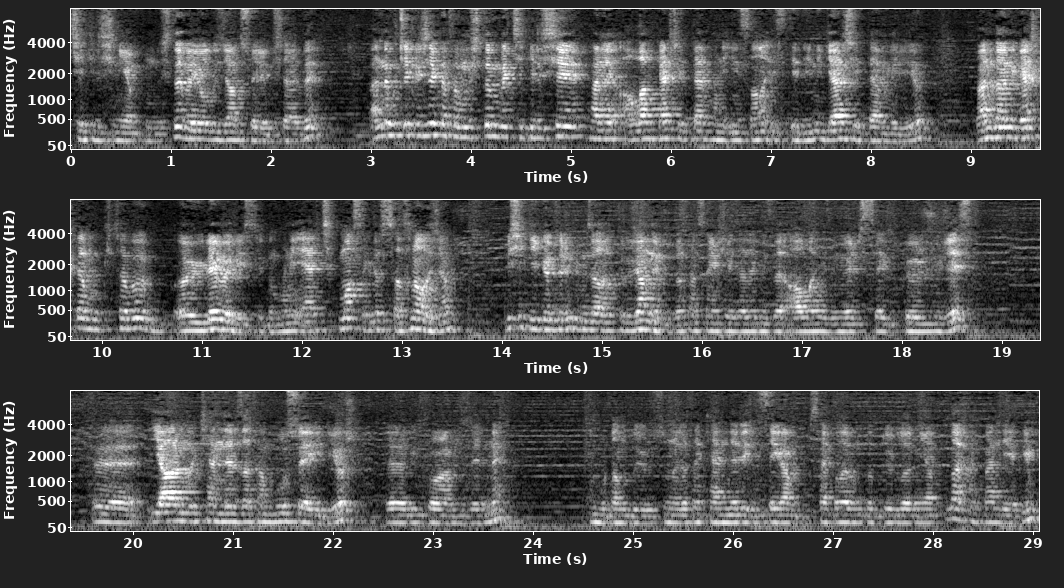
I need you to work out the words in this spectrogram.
çekilişini yapılmıştı ve yollayacağını söylemişlerdi. Ben de bu çekilişe katılmıştım ve çekilişi hani Allah gerçekten hani insana istediğini gerçekten veriyor. Ben de hani gerçekten bu kitabı öyle böyle istiyordum. Hani eğer çıkmazsa gidip satın alacağım. Bir şekilde götürüp imzalattıracağım dedim. Zaten Sayın Şehzademizle Allah izin verirse görüşeceğiz. Ee, yarın da kendileri zaten Bursa'ya gidiyor e, bir program üzerine. Buradan duyurusunu zaten kendileri Instagram sayfalarında duyurularını yaptılar. Hani ben de yapayım.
